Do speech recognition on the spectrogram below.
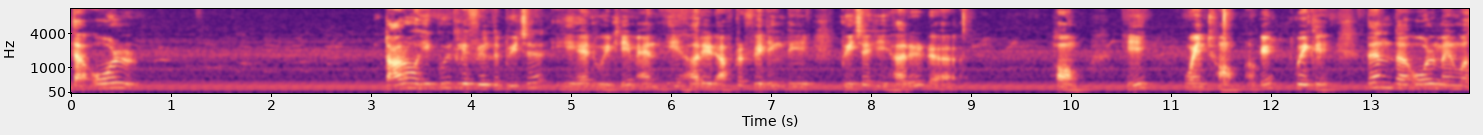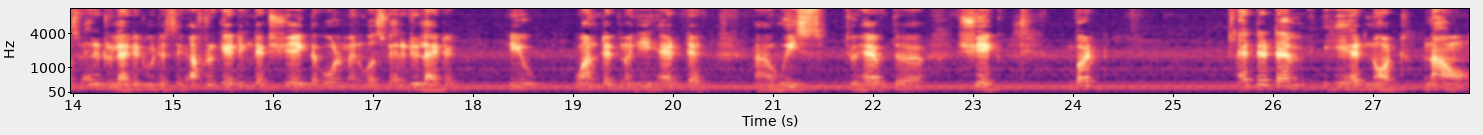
the old Taro he quickly filled the pitcher he had with him and he hurried. After filling the pitcher he hurried uh, home. He went home okay quickly. Then the old man was very delighted with the shake. After getting that shake the old man was very delighted. He wanted no he had that uh, wish to have the shake. But at that time he had not. Now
